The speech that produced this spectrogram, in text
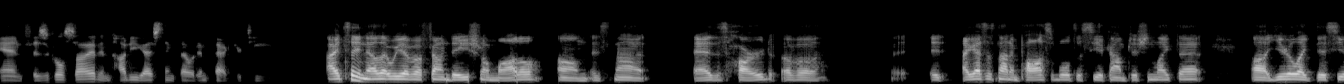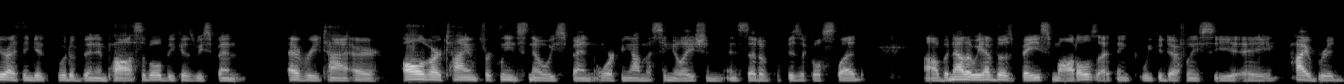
and physical side? And how do you guys think that would impact your team? I'd say now that we have a foundational model, um, it's not as hard of a. It, I guess it's not impossible to see a competition like that. Uh, year like this year, I think it would have been impossible because we spent every time or all of our time for clean snow we spent working on the simulation instead of the physical sled. Uh, but now that we have those base models, I think we could definitely see a hybrid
